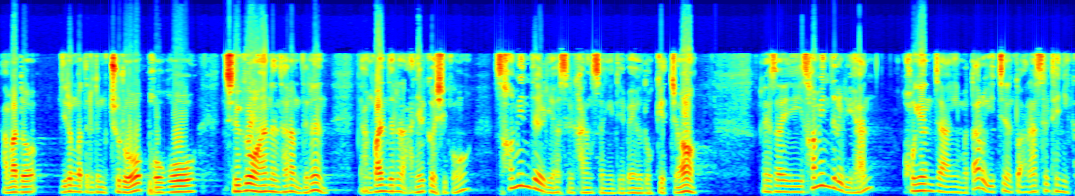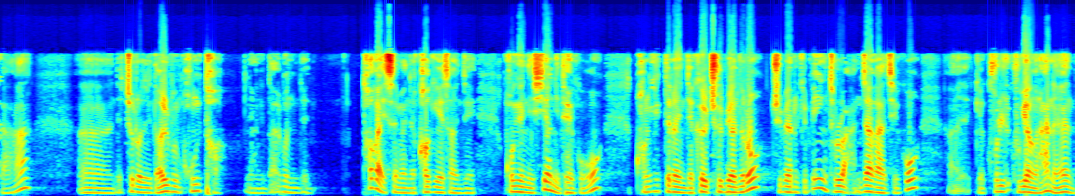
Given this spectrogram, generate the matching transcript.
아마도 이런 것들을 좀 주로 보고 즐거워하는 사람들은 양반들은 아닐 것이고 서민들이었을 가능성이 이제 매우 높겠죠. 그래서 이 서민들을 위한 공연장이 뭐 따로 있지는 또 않았을 테니까 어, 주로 넓은 공터, 넓은 터가 있으면 거기에서 이제 공연이 시연이 되고 관객들은 이제 그 주변으로 주변을 이렇게 삥 둘러 앉아가지고 어, 이렇게 구, 구경을 하는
